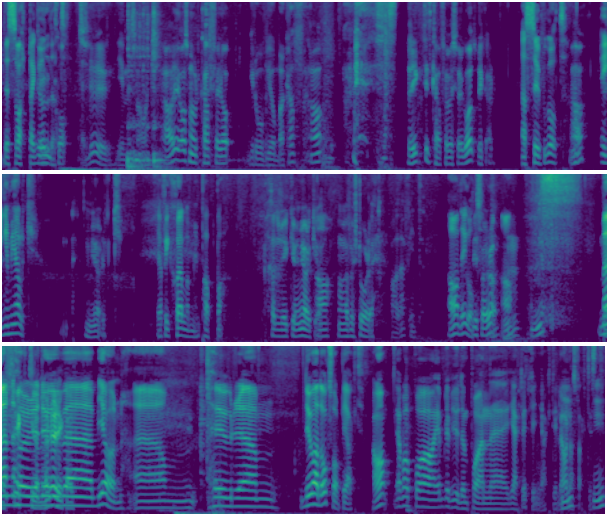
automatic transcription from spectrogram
Det svarta guldet. Är du Jimmy som har varit Ja, det är jag som har gjort kaffe idag. grovjobbarkaffe? Ja. Riktigt kaffe, visst var det gott Rickard? Ja, supergott. Ja. Ingen mjölk. Mjölk. Jag fick skäll av min pappa. Att du dricker med mjölk ja. Ja. ja. jag förstår det. Ja, det är fint. Ja, det är gott. Visst var det bra? Ja. Mm. Mm. Men Perfekt, det du eh, Björn. ehm, hur... ehm, du hade också varit på jakt? Ja, jag var på, jag blev bjuden på en eh, jäkligt fin jakt i lördags faktiskt. Mm.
